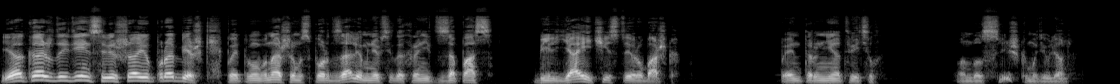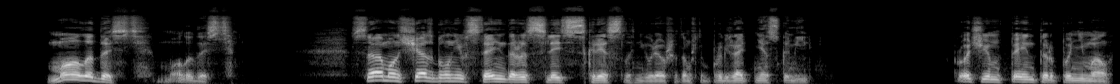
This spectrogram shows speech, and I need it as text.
я каждый день совершаю пробежки, поэтому в нашем спортзале у меня всегда хранится запас белья и чистая рубашка. Пентер не ответил. Он был слишком удивлен. Молодость, молодость. Сам он сейчас был не в состоянии даже слезть с кресла, не говоря уж о том, чтобы пробежать несколько миль. Впрочем, Пейнтер понимал,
